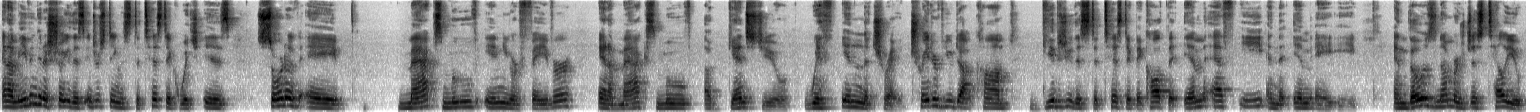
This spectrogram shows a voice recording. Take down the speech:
and I'm even going to show you this interesting statistic which is sort of a max move in your favor and a max move against you within the trade. Tradervue.com gives you this statistic. They call it the MFE and the MAE. And those numbers just tell you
